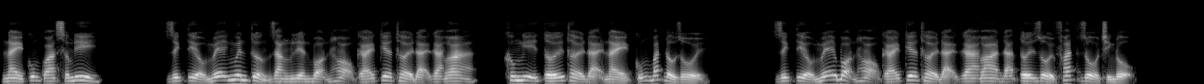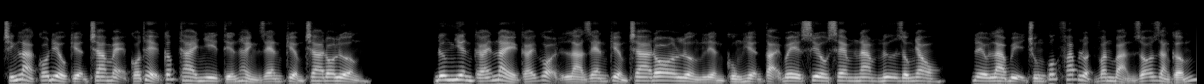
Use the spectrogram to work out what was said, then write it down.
Này cũng quá sớm đi. Dịch tiểu mễ nguyên tưởng rằng liền bọn họ cái kia thời đại gà hoa, không nghĩ tới thời đại này cũng bắt đầu rồi. Dịch tiểu mễ bọn họ cái kia thời đại gà hoa đã tới rồi phát rồi trình độ. Chính là có điều kiện cha mẹ có thể cấp thai nhi tiến hành gen kiểm tra đo lường. Đương nhiên cái này cái gọi là gen kiểm tra đo lường liền cùng hiện tại B siêu xem nam nữ giống nhau, đều là bị Trung Quốc pháp luật văn bản rõ ràng cấm.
